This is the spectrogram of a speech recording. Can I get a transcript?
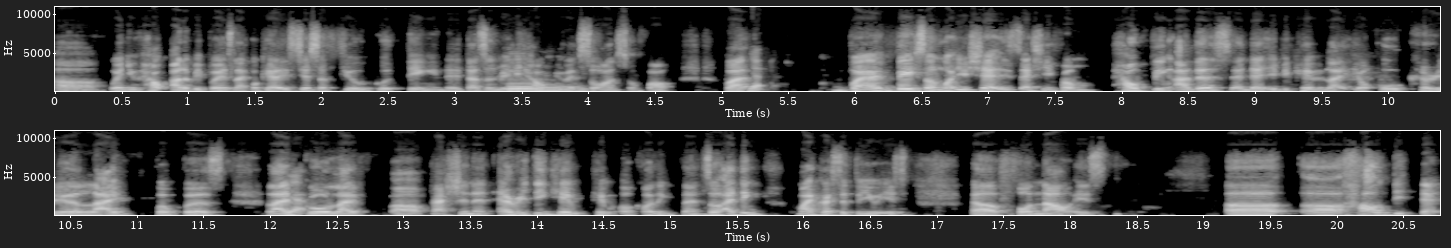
uh, when you help other people, it's like, okay, it's just a feel good thing that doesn't really mm. help you and mm. so on and so forth. But yeah but based on what you shared, it's actually from helping others, and then it became like your whole career, life purpose, life yeah. goal, life uh, passion, and everything came came according to plan. So I think my question to you is, uh, for now is, uh, uh, how did that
